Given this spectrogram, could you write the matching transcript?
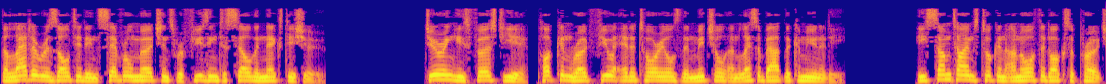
The latter resulted in several merchants refusing to sell the next issue. During his first year, Plotkin wrote fewer editorials than Mitchell and less about the community. He sometimes took an unorthodox approach,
